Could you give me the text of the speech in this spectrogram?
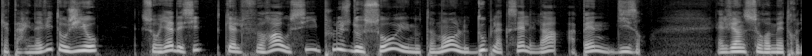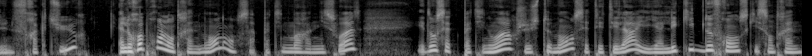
Katharina Witt au JO. Surya décide qu'elle fera aussi plus de sauts et notamment le double axel. Elle a à peine 10 ans. Elle vient de se remettre d'une fracture. Elle reprend l'entraînement dans sa patinoire niçoise. Et dans cette patinoire, justement, cet été-là, il y a l'équipe de France qui s'entraîne.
